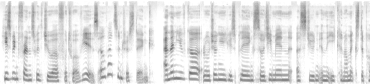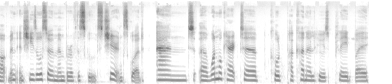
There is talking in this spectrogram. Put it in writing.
He's been friends with Jua for 12 years. Oh, that's interesting. And then you've got Ro Jung-hee, who's playing So Ji-min, a student in the economics department, and she's also a member of the school's cheering squad. And uh, one more character called Park Han-il, who is played by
